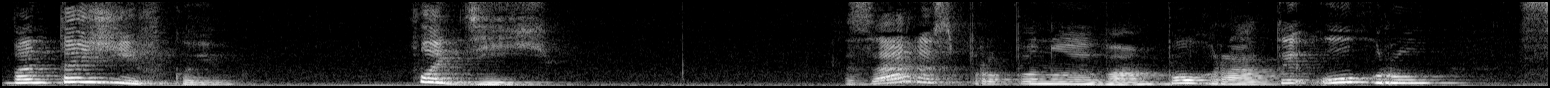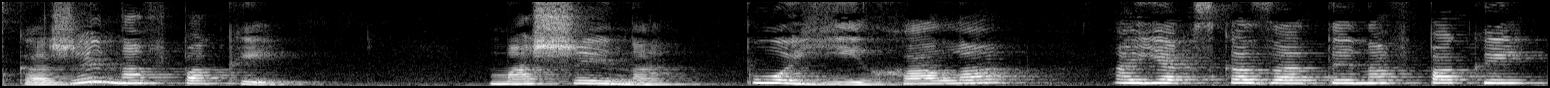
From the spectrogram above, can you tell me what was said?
вантажівкою? Водій. Зараз пропоную вам пограти у гру. Скажи навпаки. Машина поїхала, а як сказати навпаки?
